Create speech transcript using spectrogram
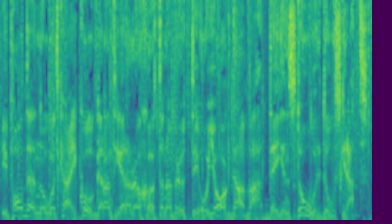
I podden Något Kaiko garanterar östgötarna Brutti och jag, Davva, dig en stor dos skratt.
